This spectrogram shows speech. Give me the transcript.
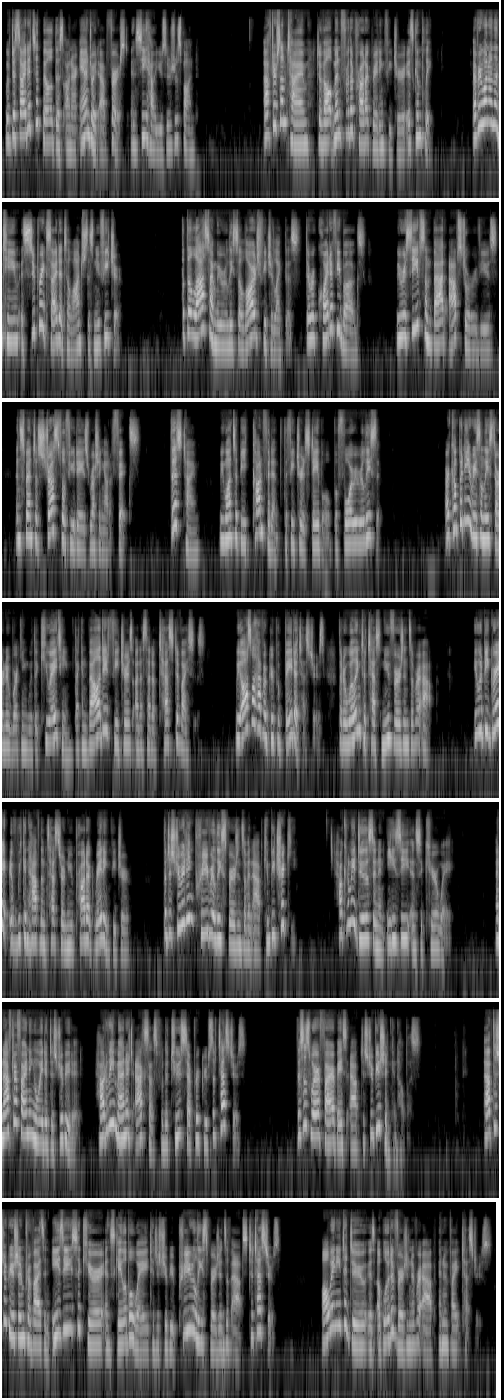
We've decided to build this on our Android app first and see how users respond. After some time, development for the product rating feature is complete. Everyone on the team is super excited to launch this new feature. But the last time we released a large feature like this, there were quite a few bugs. We received some bad App Store reviews and spent a stressful few days rushing out a fix. This time, we want to be confident that the feature is stable before we release it. Our company recently started working with a QA team that can validate features on a set of test devices. We also have a group of beta testers that are willing to test new versions of our app. It would be great if we can have them test our new product rating feature but distributing pre release versions of an app can be tricky. How can we do this in an easy and secure way? And after finding a way to distribute it, how do we manage access for the two separate groups of testers? This is where Firebase App Distribution can help us. App Distribution provides an easy, secure, and scalable way to distribute pre release versions of apps to testers. All we need to do is upload a version of our app and invite testers.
